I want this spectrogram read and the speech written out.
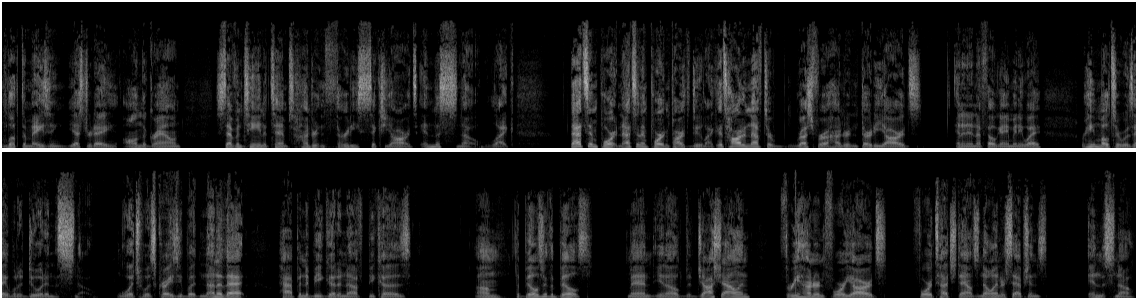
looked amazing yesterday on the ground. 17 attempts, 136 yards in the snow. Like that's important. That's an important part to do. Like it's hard enough to rush for 130 yards in an NFL game anyway. Raheem Mostert was able to do it in the snow, which was crazy, but none of that happened to be good enough because um the Bills are the Bills. Man, you know, Josh Allen 304 yards, four touchdowns, no interceptions in the snow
